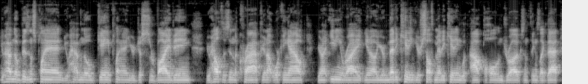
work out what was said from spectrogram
You have no business plan. You have no game plan. You're just surviving. Your health is in the crap. You're not working out. You're not eating right. You know, you're medicating, you're self-medicating with alcohol and drugs and things like that.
